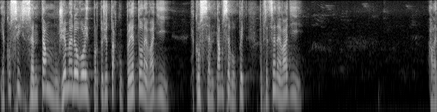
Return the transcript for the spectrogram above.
jako si sem tam můžeme dovolit, protože tak úplně to nevadí. Jako sem tam se opit, to přece nevadí. Ale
